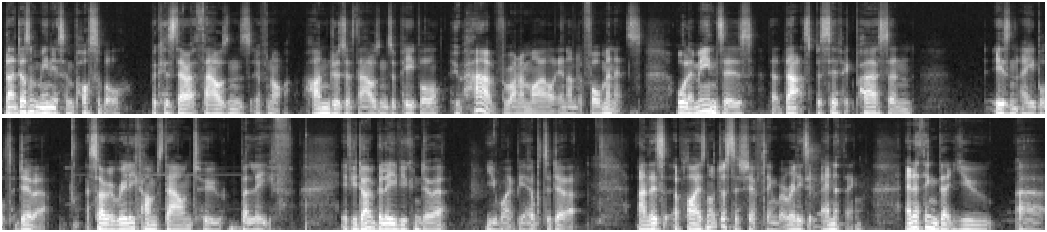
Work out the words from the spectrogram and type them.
That doesn't mean it's impossible because there are thousands, if not hundreds of thousands, of people who have run a mile in under four minutes. All it means is that that specific person isn't able to do it. So it really comes down to belief. If you don't believe you can do it, you won't be able to do it. And this applies not just to shifting, but really to anything. Anything that you uh,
